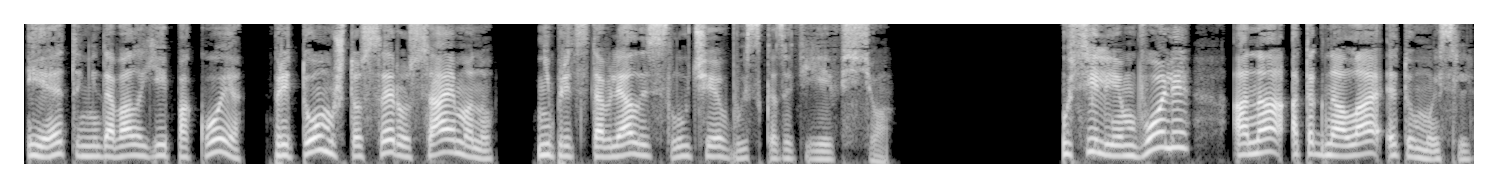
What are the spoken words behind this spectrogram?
И это не давало ей покоя, при том, что сэру Саймону не представлялось случая высказать ей все. Усилием воли она отогнала эту мысль.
